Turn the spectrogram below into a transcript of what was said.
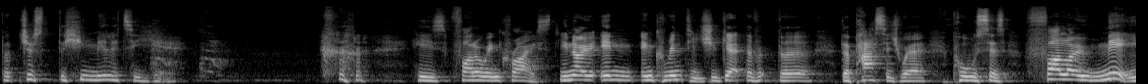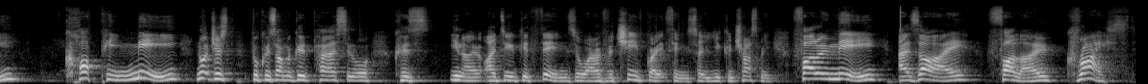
but just the humility here. He's following Christ. You know, in, in Corinthians, you get the, the, the passage where Paul says, Follow me copy me, not just because I'm a good person or because you know I do good things or I've achieved great things, so you can trust me. Follow me as I follow Christ,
